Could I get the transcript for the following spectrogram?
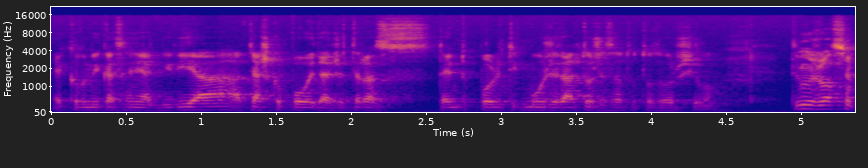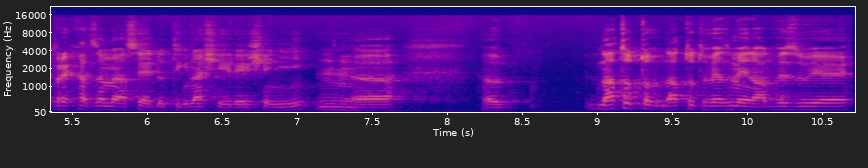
ekonomika sa nejak vyvíja a ťažko povedať, že teraz tento politik môže za to, že sa toto zhoršilo. Tým už vlastne prechádzame asi aj do tých našich riešení. Mm. Na, toto, na toto viac menej nadvezuje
